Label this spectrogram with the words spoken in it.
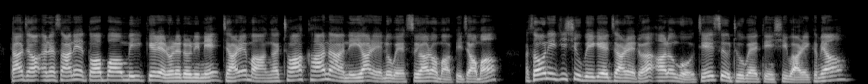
။ဒါကြောင့် NSA နဲ့သွားပေါင်းပြီးခဲ့တဲ့ Ronaldo အနေနဲ့ဂျားထဲမှာငထွားခါနာနေရတယ်လို့ပဲဆိုရတော့မှာဖြစ်ကြောင်းပါ။ အစောနေ့ကြည့်ရှုပေးခဲ့ကြတဲ့အတွက်အားလုံးကိုကျေးဇူးထူးပဲတင်ရှိပါရခင်ဗျာ။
